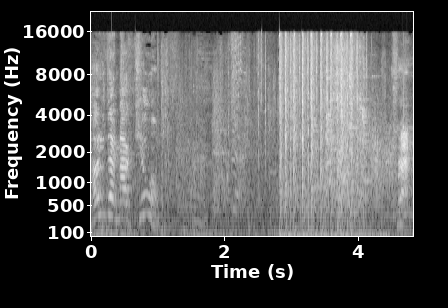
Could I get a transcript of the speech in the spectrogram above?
How did that not kill him? Crap.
